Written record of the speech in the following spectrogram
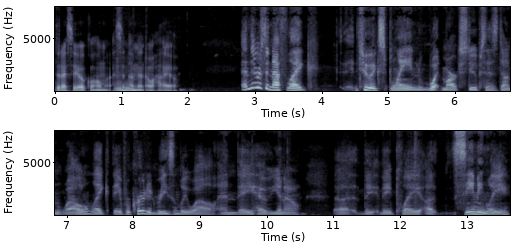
did I say Oklahoma? I said I Mhm. meant Ohio. And there's enough like to explain what Mark Stoops has done well. Like they've recruited reasonably well, and they have, you know, uh, they they play a seemingly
